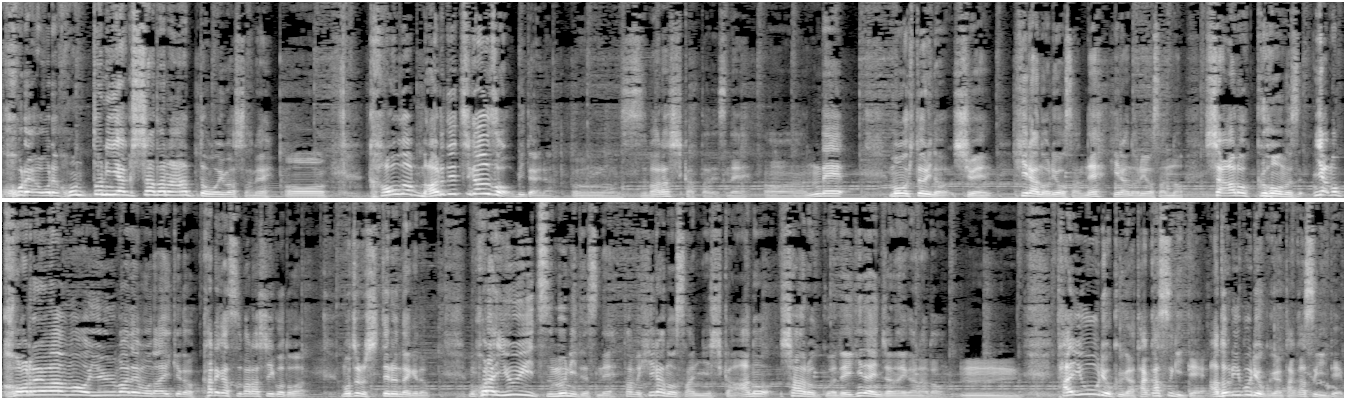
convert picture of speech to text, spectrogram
これ俺本当に役者だなって思いましたね。顔がまるで違うぞみたいな。うん、素晴らしかったですね。うん、で、もう一人の主演、平野亮さんね。平野亮さんのシャーロック・ホームズ。いやもうこれはもう言うまでもないけど、彼が素晴らしいことはもちろん知ってるんだけど、これは唯一無二ですね。多分平野さんにしかあのシャーロックはできないんじゃないかなと。うんん。対応力が高すぎて、アドリブ力が高すぎて、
